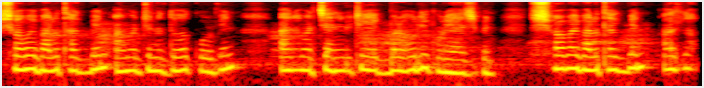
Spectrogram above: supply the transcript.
সবাই ভালো থাকবেন। আমার জন্য দোয়া করবেন। আর আমার চ্যানেলটি একবার হলে ঘুরে আসবেন সবাই ভালো থাকবেন আল্লাহ।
